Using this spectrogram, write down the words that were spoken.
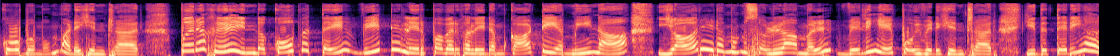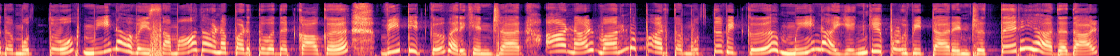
கோபமும் அடைகின்றார். பிறகு இந்த கோபத்தை வீட்டில் இருப்பவர்களிடம் காட்டிய மீனா யாரிடமும் சொல்லாமல் வெளியே போய்விடுகின்றார். இது தெரியாத முத்து மீனாவை சமாதானப்படுத்துவதற்காக வீட்டிற்கு வருகின்றார். ஆனால் வந்து பார்த்த முத்துவிற்கு மீனா எங்கே போய்விட்டார் என்று தெரியாததால்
